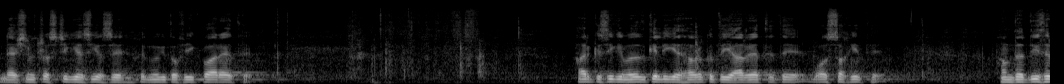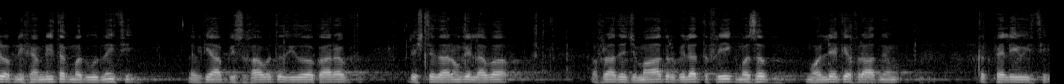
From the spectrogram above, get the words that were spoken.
نیشنل ٹرسٹی کی حیثیت سے خدمت کی توفیق پا رہے تھے۔ ہر کسی کی مدد کے لیے ہر وقت تیار رہتے تھے، بہت سخی تھے۔ ہمدردی صرف اپنی فیملی تک محدود نہیں تھی، بلکہ آپ کی سخاوت، عزیز و اقارب رشتہ داروں کے علاوہ افراد جماعت اور بلا تفریق مذہب، محلے کے افراد میں تک پھیلی ہوئی تھی۔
